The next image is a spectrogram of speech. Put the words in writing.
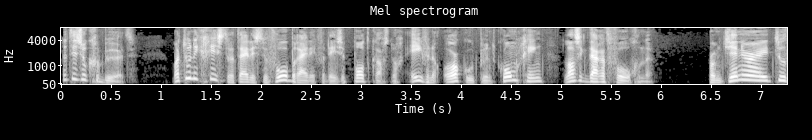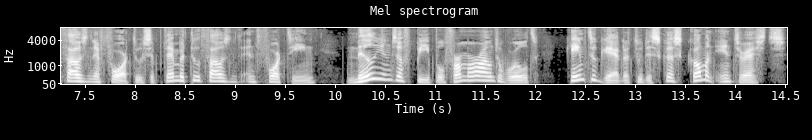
Dat is ook gebeurd. Maar toen ik gisteren tijdens de voorbereiding van deze podcast nog even naar Orkut.com ging, las ik daar het volgende. From January 2004 to September 2014, millions of people from around the world came together to discuss common interests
